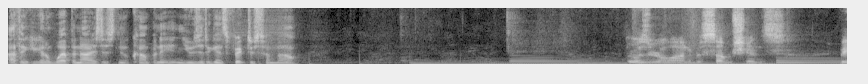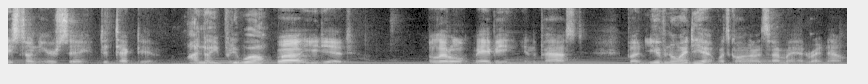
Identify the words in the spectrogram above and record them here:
I think you're gonna weaponize this new company and use it against Victor somehow. Those are a lot of assumptions based on hearsay, detective. I know you pretty well. Well, you did. A little, maybe, in the past. But you have no idea what's going on inside my head right now.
